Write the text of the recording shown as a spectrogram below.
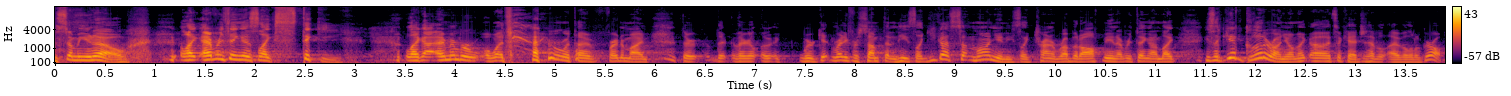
Some of you know, like everything is like sticky like I remember I remember with a friend of mine. They're, they're, they're, we're getting ready for something, and he's like, "You got something on you?" And he's like trying to rub it off me and everything. I'm like, "He's like, you have glitter on you." I'm like, "Oh, it's okay. I just have a, I have a little girl."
